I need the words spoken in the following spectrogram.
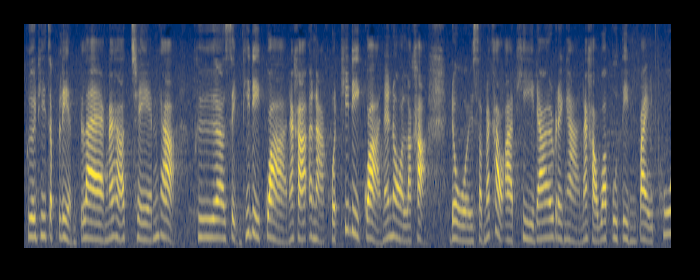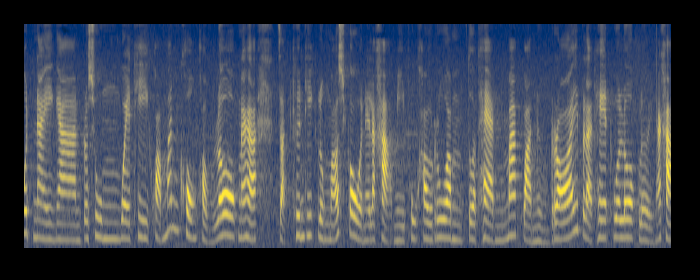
เพื่อที่จะเปลี่ยนแปลงนะคะเชนค่ะ เพื่อสิ่งที่ดีกว่านะคะ อนาคตที่ดีกว่าแน่นอนละค่ะ โดยสำนักข่าวอาทีได้รายงานนะคะ ว่าปูตินไปพูดในงานประชุมเวทีความมั่นคงของโลกนะคะ จัดขึ้นที่กรุงมอสโกเนี่ยละค่ะ มีผู้เข้าร่วมตัวแทนมากกว่า 100 ประเทศทั่วโลกเลยนะคะ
